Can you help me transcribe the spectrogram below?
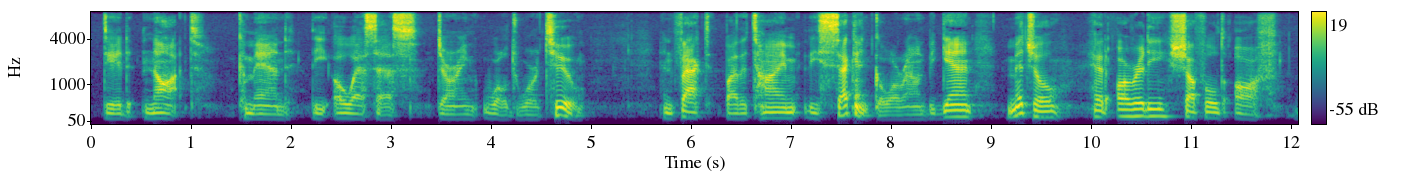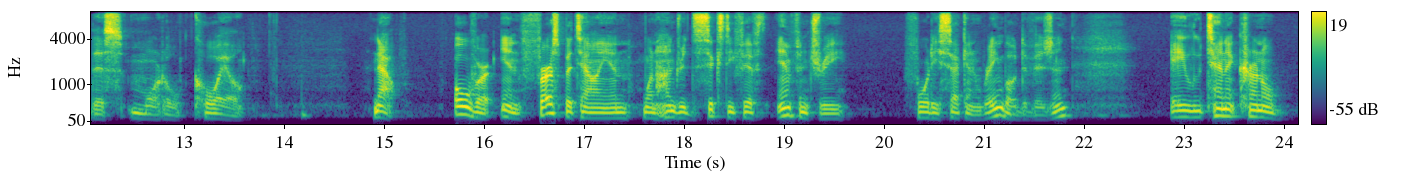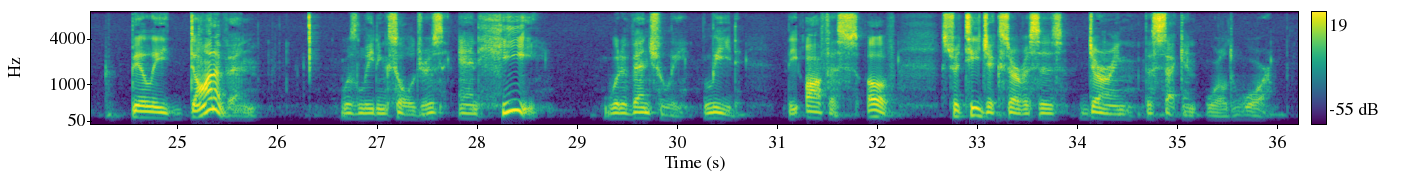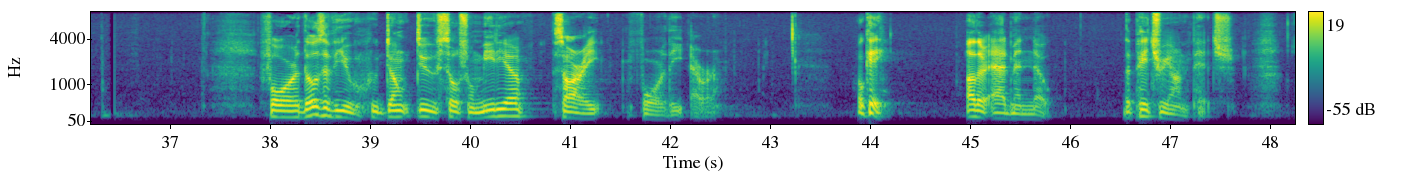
did not command the OSS during World War II. In fact, by the time the second go around began, Mitchell had already shuffled off this mortal coil. Now, over in 1st Battalion, 165th Infantry, 42nd Rainbow Division, a Lieutenant Colonel Billy Donovan was leading soldiers, and he would eventually lead the Office of Strategic Services during the Second World War. For those of you who don't do social media, sorry for the error. Okay, other admin note the Patreon pitch.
